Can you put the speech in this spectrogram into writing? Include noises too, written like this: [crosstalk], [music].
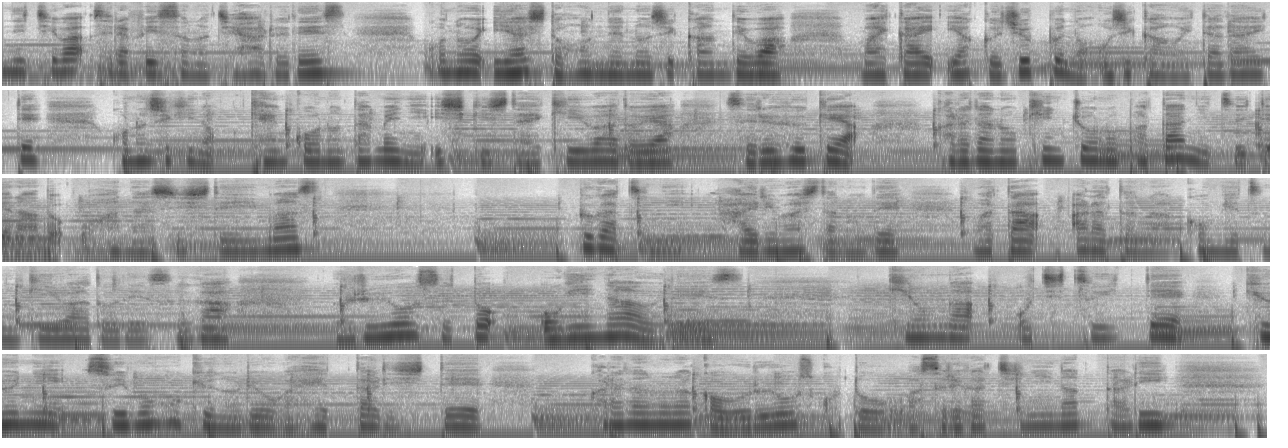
んにちは、セラピストの千春です。この癒しと本音の時間では、毎回約10分のお時間をいただいて、この時期の健康のために意識したいキーワードやセルフケア、体の緊張のパターンについてなどお話ししています。9月に入りましたので、また新たな今月のキーワードですが、潤すと補うです。気温が落ち着いて急に水分補給の量が減ったりして体の中を潤すことを忘れがちになったり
